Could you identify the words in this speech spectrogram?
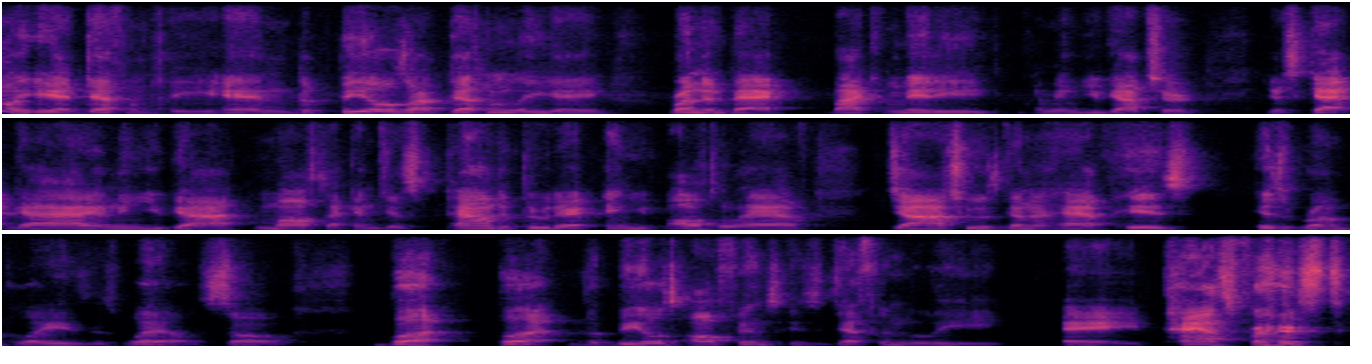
Oh, yeah, definitely. And the Bills are definitely a running back by committee. I mean, you got your your scat guy, and then you got Moss that can just pound it through there. And you also have Josh, who is going to have his his run plays as well. So, but but the Bills offense is definitely a pass first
